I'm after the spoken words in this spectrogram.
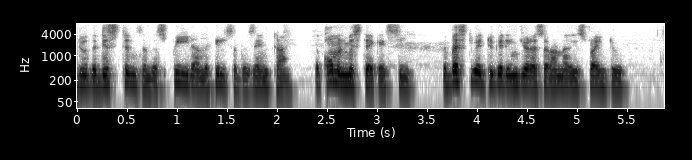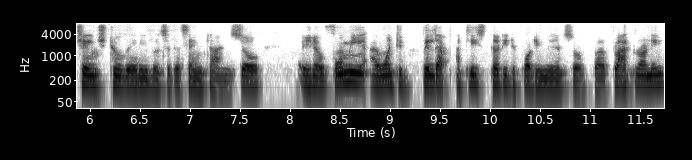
do the distance and the speed and the hills at the same time. The common mistake I see. The best way to get injured as a runner is trying to change two variables at the same time. So, you know, for me, I want to build up at least 30 to 40 minutes of uh, flat running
